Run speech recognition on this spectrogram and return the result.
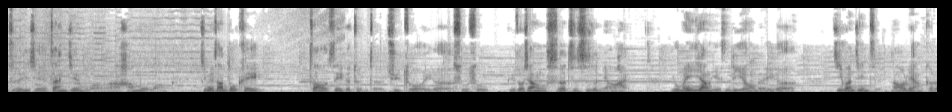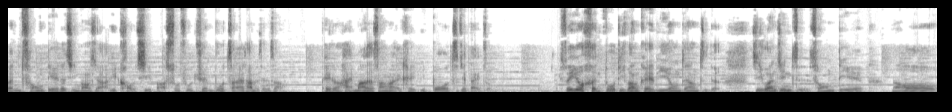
是一些战舰王啊、航母王，基本上都可以照这个准则去做一个输出。比如说像十二之士的鸟海，我们一样也是利用了一个机关镜子，然后两个人重叠的情况下，一口气把输出全部砸在他们身上，配合海妈的伤害，可以一波直接带走。所以有很多地方可以利用这样子的机关镜子重叠，然后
